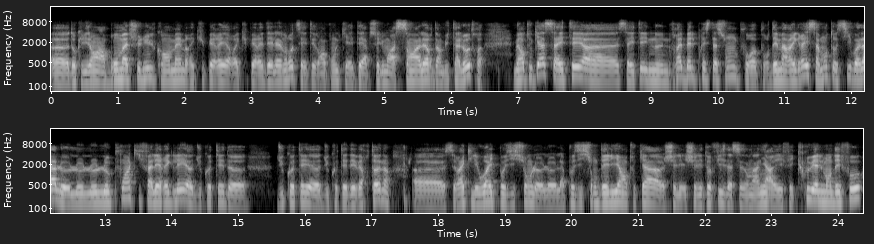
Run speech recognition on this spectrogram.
Donc évidemment un bon match nul quand même récupéré, récupéré d'Ellen Road. Ça a été une rencontre qui a été absolument à 100 à l'heure d'un but à l'autre. Mais en tout cas, ça a été, ça a été une, une, vraie belle prestation pour, pour démarrer Gray. Ça montre aussi voilà, le, le, le point qu'il fallait régler du côté de du côté, euh, du côté d'Everton. Euh, c'est vrai que les White position, le, le, la position d'Elia en tout cas chez les, chez les Toffees la saison dernière avait fait cruellement défaut.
